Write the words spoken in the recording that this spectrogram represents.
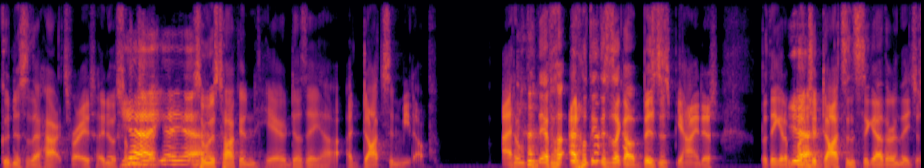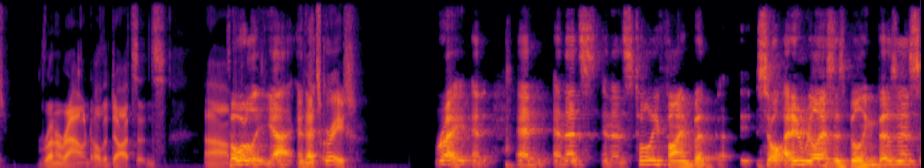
goodness of their hearts, right? I know someone, yeah, yeah, yeah. Someone was talking here does a uh, a Datsun meetup. I don't think they have. A, I don't think there's like a business behind it, but they get a yeah. bunch of Datsuns together and they just run around all the Datsuns. Um, totally, yeah, and that's great. Right, and and and that's and that's totally fine. But uh, so I didn't realize I was building a business,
